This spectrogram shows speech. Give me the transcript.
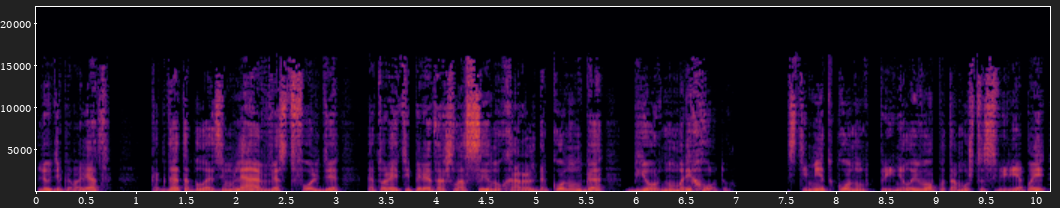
Люди говорят, когда-то была земля в Вестфольде, которая теперь отошла сыну Харальда Конунга, Бьорну мореходу. Стимит Конунг принял его, потому что свирепой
